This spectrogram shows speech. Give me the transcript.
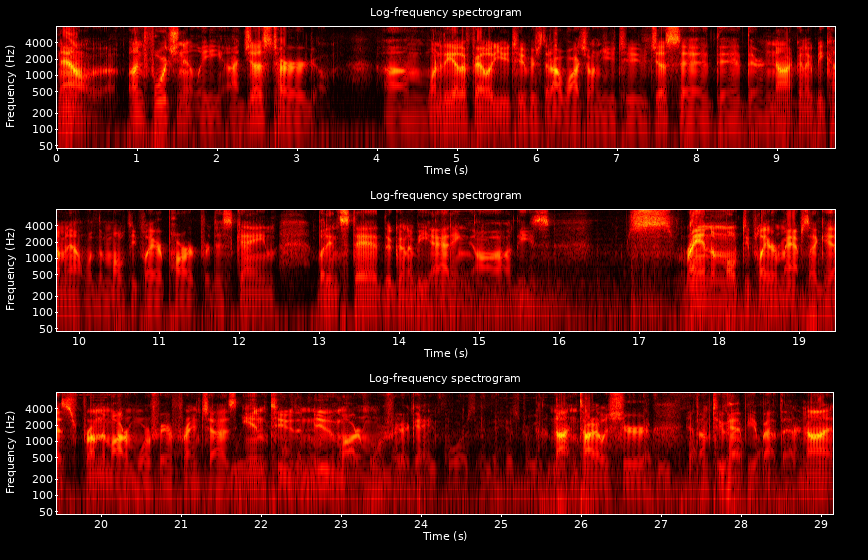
Now, unfortunately, I just heard um, one of the other fellow YouTubers that I watch on YouTube just said that they're not going to be coming out with the multiplayer part for this game, but instead they're going to be adding uh, these random multiplayer maps, I guess, from the Modern Warfare franchise into the new Modern Warfare game. I'm not entirely sure if I'm too happy about that or not,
